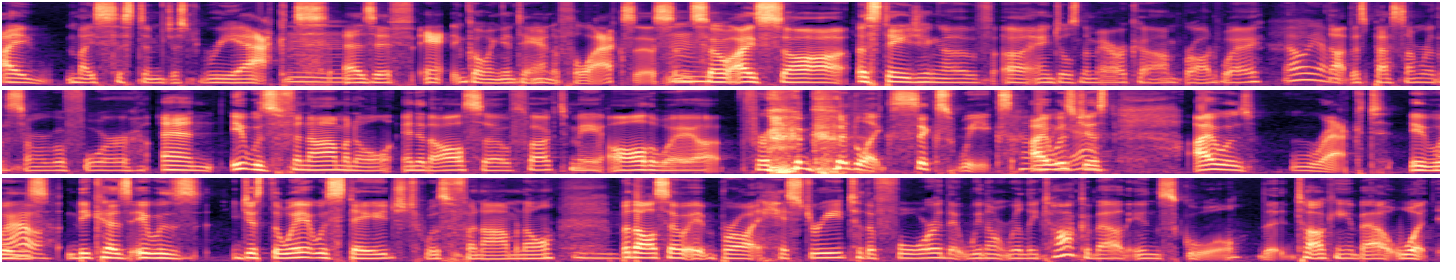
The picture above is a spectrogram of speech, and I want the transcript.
I my system just reacts mm. as if a- going into anaphylaxis. And so mm-hmm. I saw a staging of uh, Angels in America on Broadway. Oh, yeah. Not this past summer, the summer before. And it was phenomenal. And it also fucked me all the way up for a good like six weeks. Oh, I was yeah. just, I was wrecked. It was Wow. because it was just the way it was staged was phenomenal, mm-hmm. but also it brought history to the fore that we don't really talk about in school. The, talking about what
